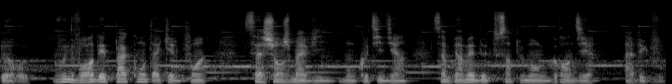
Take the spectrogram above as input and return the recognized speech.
heureux. Vous ne vous rendez pas compte à quel point ça change ma vie, mon quotidien. Ça me permet de tout simplement grandir avec vous.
